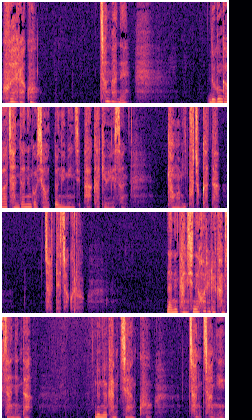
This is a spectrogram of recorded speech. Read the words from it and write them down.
후회라고? 천만에. 누군가와 잔다는 것이 어떤 의미인지 파악하기 위해선 경험이 부족하다. 절대적으로. 나는 당신의 허리를 감싸 안는다. 눈을 감지 않고 천천히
